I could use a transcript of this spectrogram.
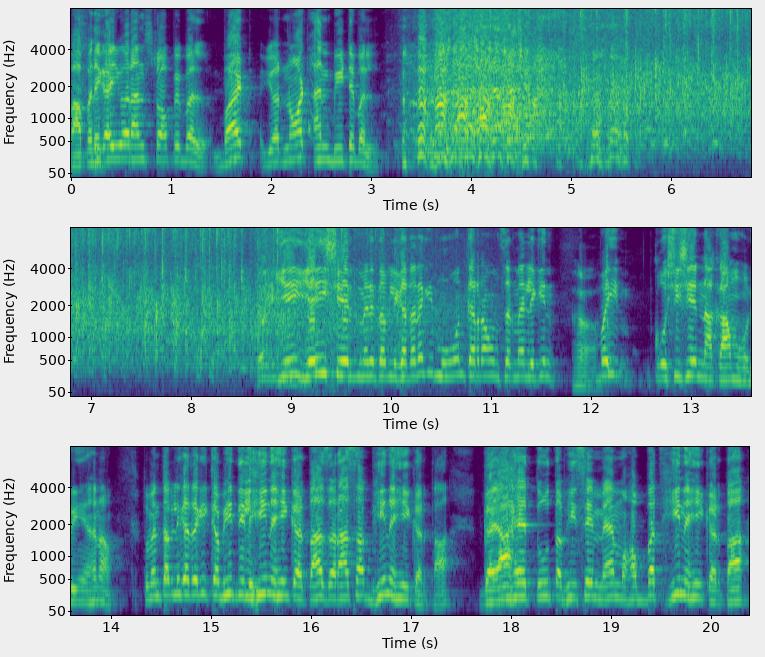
पापा ने कहा you are unstoppable but you are not unbeatable ये यही शेर मैंने तब लिखा था ना कि मूव ऑन कर रहा हूँ सर मैं लेकिन हाँ। वही कोशिशें नाकाम हो रही हैं है ना? तो मैंने तब लिखा था कि कभी दिल ही नहीं करता जरा सा भी नहीं करता। गया है तू तभी से मैं मोहब्बत ही नहीं करता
